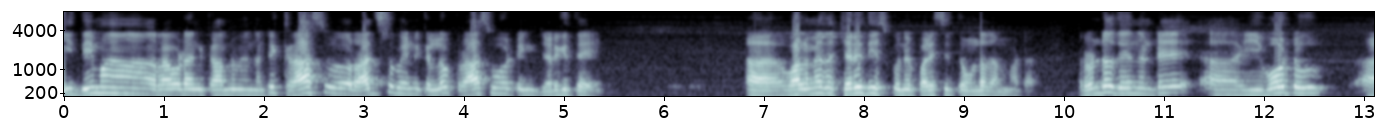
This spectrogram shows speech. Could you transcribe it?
ఈ ధీమా రావడానికి కారణం ఏంటంటే క్రాస్ రాజ్యసభ ఎన్నికల్లో క్రాస్ ఓటింగ్ జరిగితే వాళ్ళ మీద చర్య తీసుకునే పరిస్థితి ఉండదన్నమాట. రెండోది ఏంటంటే ఈ ఓటు ఆ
